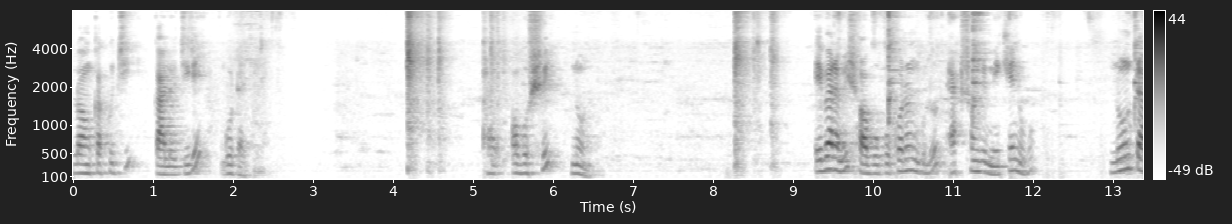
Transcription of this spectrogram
লঙ্কা কুচি, কালো জিরে, গোটা জিরে। আর অবশ্যই নুন। এবার আমি সব উপকরণগুলো একসঙ্গে মেখে নেব। নুনটা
